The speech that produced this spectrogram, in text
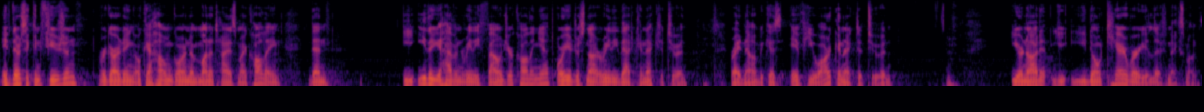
If there's a confusion regarding, okay, how I'm going to monetize my calling, then either you haven't really found your calling yet, or you're just not really that connected to it right now, because if you are connected to it, you're not, you, you don't care where you live next month.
